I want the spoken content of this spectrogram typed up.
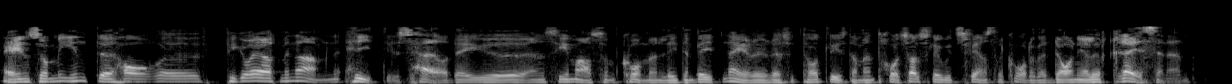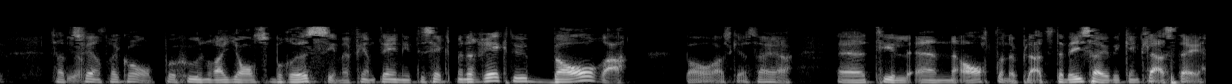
En som inte har uh, figurerat med namn hittills här, det är ju en simmare som kom en liten bit ner i resultatlistan men trots allt slog ett svenskt rekord. Det var Daniel Räsänen. Satt ja. svenskt rekord på 100 yards bröstsim med 51,96 men det räckte ju bara, bara ska jag säga, eh, till en artonde plats. Det visar ju vilken klass det är.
